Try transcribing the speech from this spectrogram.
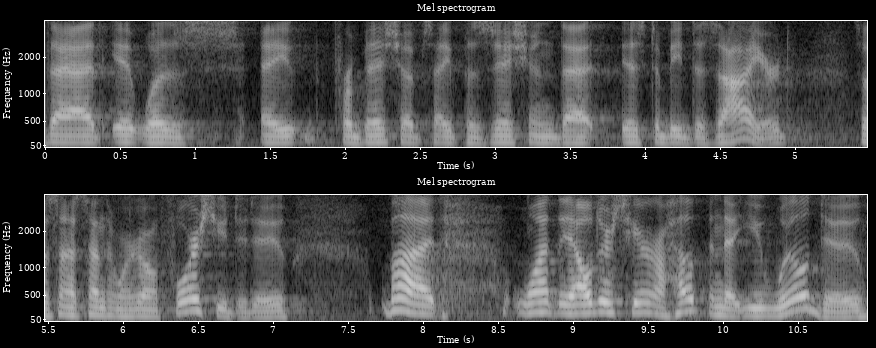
that it was a, for bishops a position that is to be desired. So it's not something we're going to force you to do. But what the elders here are hoping that you will do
